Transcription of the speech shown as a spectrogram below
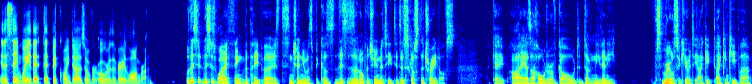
in the same way that that Bitcoin does over over the very long run. Well, this is this is why I think the paper is disingenuous because this is an opportunity to discuss the trade-offs. Okay, I as a holder of gold don't need any real security. I could I can keep a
